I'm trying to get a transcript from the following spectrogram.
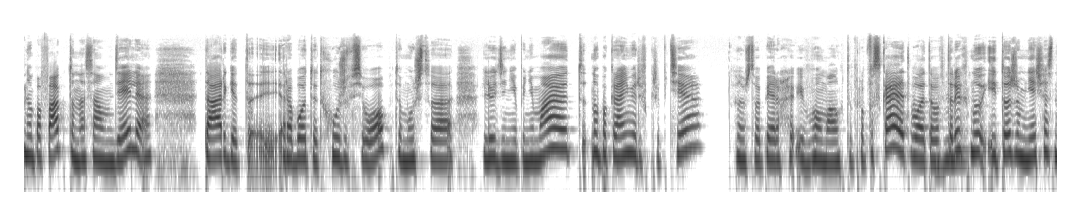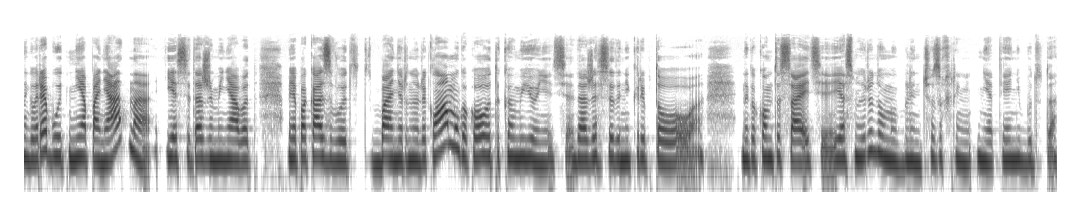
Но по факту, на самом деле, таргет э, работает хуже всего, потому что люди не понимают, ну, по крайней мере, в крипте потому что, во-первых, его мало кто пропускает, вот, а во-вторых, mm-hmm. ну и тоже мне, честно говоря, будет непонятно, если даже меня вот, мне показывают баннерную рекламу какого-то комьюнити, даже если это не криптового, на каком-то сайте. Я смотрю, думаю, блин, что за хрень? Нет, я не буду туда.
